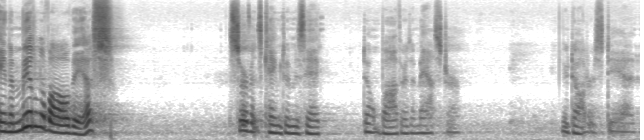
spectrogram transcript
In the middle of all this, servants came to him and said, Don't bother the master. Your daughter's dead.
